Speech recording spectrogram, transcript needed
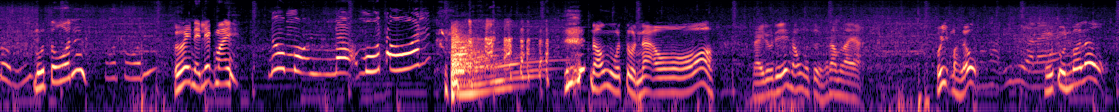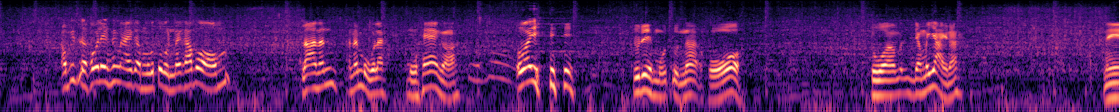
ตุ๋นหมูตุนหมูตุ๋นเฮ้ยไหนเรียกไหม นูหมูเนอะหมูตุ๋นน้องหมูตุนน่ะโอ้ไหนดูดิน้องหมูตุนเขาทำอะไรอะหุ้ยมาแล้วมาหาที่เหลือแล้วหมูตุนมาแล้วเอาพี่เสือเข้าไปเล่นข้างในกับหมูตุนไหมครับผมแล้วอันนั้นอันนั้นหมูอะไรหมูแห้งเหรอหมูแห้งโอ้ย ดูดิหมูตุนน่ะโห ตัวมันยังไม่ใหญ่นะนี่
